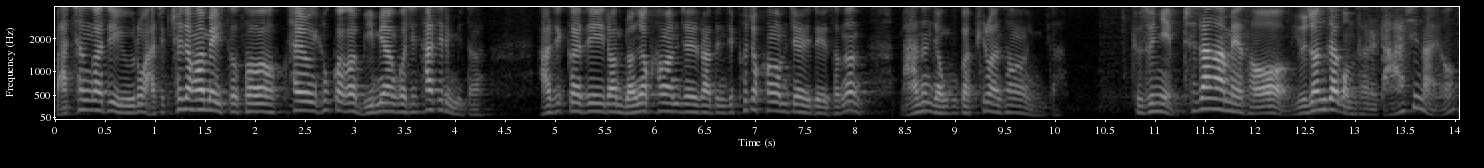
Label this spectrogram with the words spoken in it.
마찬가지 이유로 아직 췌장암에 있어서 사용 효과가 미미한 것이 사실입니다. 아직까지 이런 면역 항암제라든지 표적 항암제에 대해서는 많은 연구가 필요한 상황입니다. 교수님 췌장암에서 유전자 검사를 다 하시나요?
